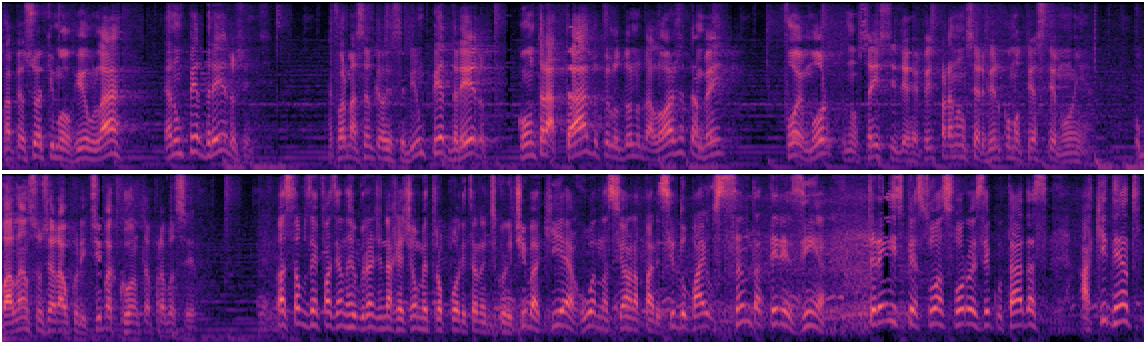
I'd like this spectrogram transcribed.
Uma pessoa que morreu lá era um pedreiro, gente. A informação que eu recebi, um pedreiro contratado pelo dono da loja também foi morto, não sei se de repente para não servir como testemunha. O Balanço Geral Curitiba conta para você. Nós estamos em Fazenda Rio Grande, na região metropolitana de Curitiba. Aqui é a Rua Nossa Senhora Aparecida, bairro Santa Terezinha. Três pessoas foram executadas aqui dentro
